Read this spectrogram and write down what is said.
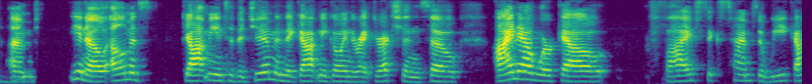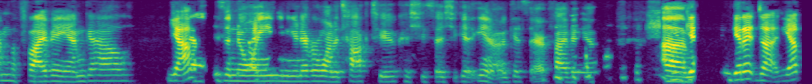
Mm-hmm. um, you know, elements got me into the gym and they got me going the right direction. So I now work out five, six times a week. I'm the 5 a.m. gal. yeah. That is annoying and you never want to talk to because she says she get, you know, gets there at 5 a.m. You Um, get, get it done. Yep.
